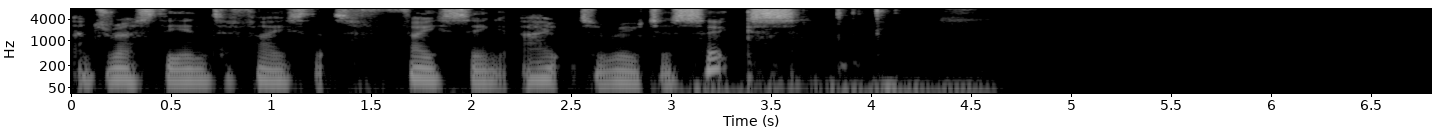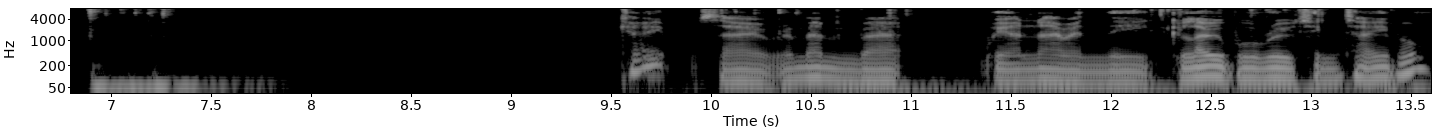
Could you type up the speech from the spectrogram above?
address the interface that's facing out to router 6. Okay, so remember we are now in the global routing table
